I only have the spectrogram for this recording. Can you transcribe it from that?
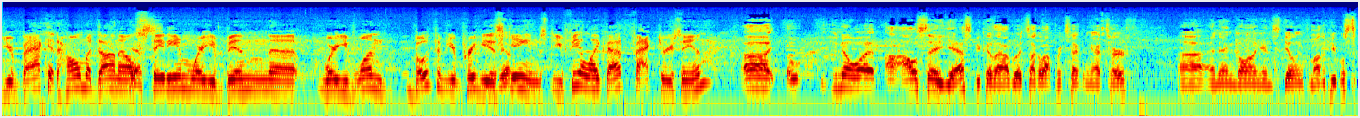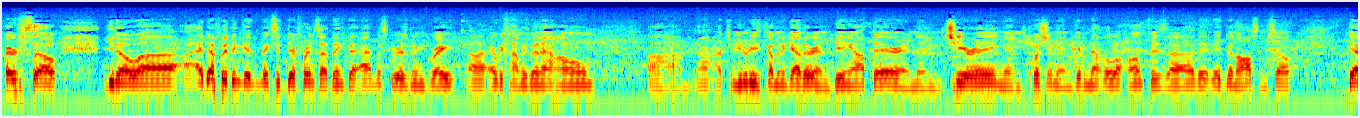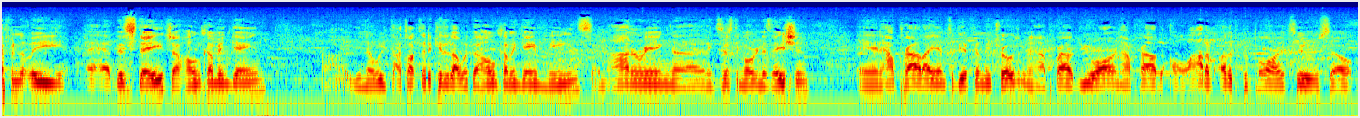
You're back at home at Donnell Yes. Stadium, where you've been, uh, where you've won both of your previous Yep. games. Do you feel like that factors in? Uh, oh, you know what? I- I'll say yes because I always talk about protecting our turf. Uh, and then going and stealing from other people's turf. So, you know, uh, I definitely think it makes a difference. I think the atmosphere has been great uh, every time we've been at home. Um, our, community's coming together and being out there and, and cheering and pushing and giving that little umph is uh, they, they've been awesome. So, definitely at this stage, a homecoming game. Uh, you know, we I talked to the kids about what the homecoming game means and honoring uh, an existing organization and how proud I am to be a Finley Trojan and how proud you are and how proud a lot of other people are too. So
